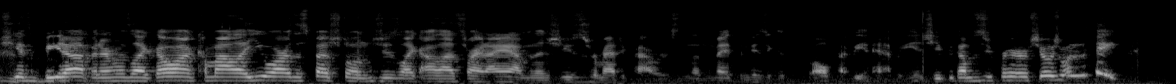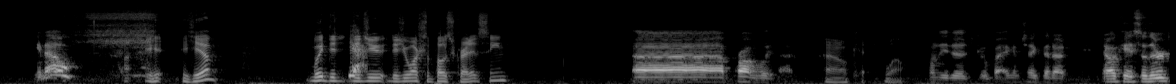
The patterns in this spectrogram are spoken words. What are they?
she gets beat up, and everyone's like, "Go on, Kamala, you are the special." And she's like, "Oh, that's right, I am." And then she uses her magic powers, and then the, the music is all peppy and happy, and she becomes a superhero she always wanted to be. You know? Uh, yep. Wait, did Yeah. did you did you watch the post credit scene? Uh, probably not. Oh, okay. Well, I'll need to go back and check that out. Okay, so there.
